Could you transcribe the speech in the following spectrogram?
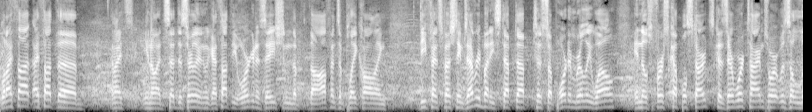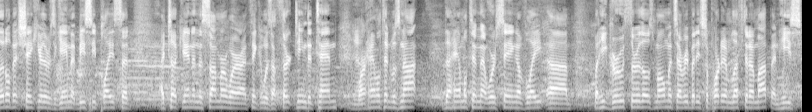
what I thought, I thought the and I, you know, I'd said this earlier in the week. I thought the organization, the, the offensive play calling, defense, special teams, everybody stepped up to support him really well in those first couple starts because there were times where it was a little bit shakier. There was a game at BC Place that I took in in the summer where I think it was a 13 to 10, yeah. where Hamilton was not the Hamilton that we're seeing of late. Uh, but he grew through those moments. Everybody supported him, lifted him up, and he's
